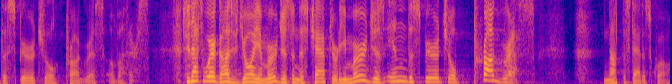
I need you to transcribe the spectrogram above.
the spiritual progress of others. See, that's where God's joy emerges in this chapter. It emerges in the spiritual progress, not the status quo.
